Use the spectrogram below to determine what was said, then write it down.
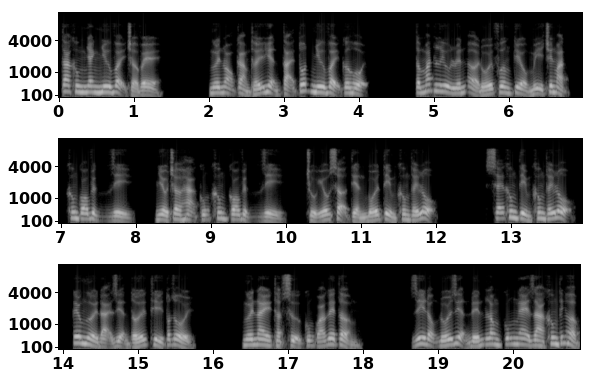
ta không nhanh như vậy trở về. Người nọ cảm thấy hiện tại tốt như vậy cơ hội. Tầm mắt lưu luyến ở đối phương tiểu mỹ trên mặt, không có việc gì, nhiều chờ hạ cũng không có việc gì, chủ yếu sợ tiền bối tìm không thấy lộ. Sẽ không tìm không thấy lộ, kêu người đại diện tới thì tốt rồi. Người này thật sự cũng quá ghê tởm. Di động đối diện đến Long cũng nghe ra không thích hợp,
